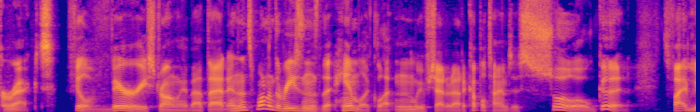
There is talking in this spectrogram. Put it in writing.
Correct. Feel very strongly about that. And that's one of the reasons that Hamlet Glutton, we've shouted out a couple times, is so good. It's five green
